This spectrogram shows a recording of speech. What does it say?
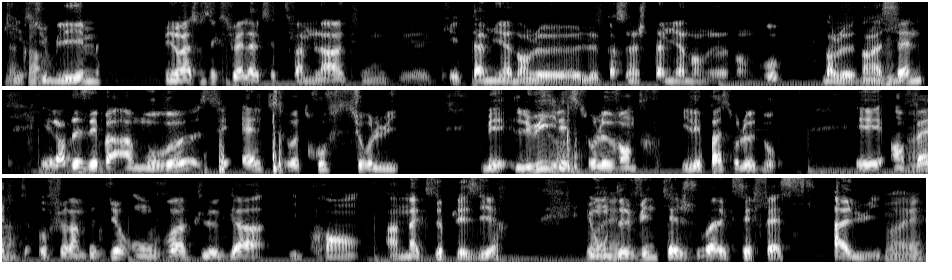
qui est sublime une relation sexuelle avec cette femme-là, qui, est Tamia dans le, le personnage Tamia dans le, dans le, groupe, dans, le, dans la mhm. scène. Et lors des débats amoureux, c'est elle qui se retrouve sur lui. Mais lui, il est sur le ventre, il n'est pas sur le dos. Et en fait, au fur et à mesure, on voit que le gars, il prend un max de plaisir et on devine qu'elle joue avec ses fesses à lui, ouais.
